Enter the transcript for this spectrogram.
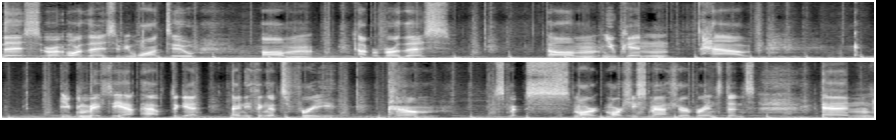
this or or this if you want to. Um I prefer this. Um you can have you can basically ha have to get anything that's free. Um, Sm Smart Marshy Smasher, for instance, and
